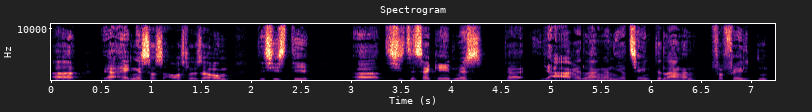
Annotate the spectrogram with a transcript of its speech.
äh, Ereignis als Auslöser haben. Das ist die, äh, das ist das Ergebnis der jahrelangen, jahrzehntelangen verfehlten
